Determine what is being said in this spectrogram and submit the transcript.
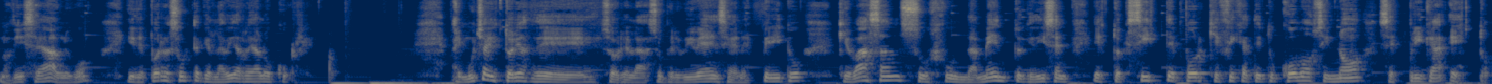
nos dice algo, y después resulta que en la vida real ocurre? Hay muchas historias de, sobre la supervivencia del espíritu que basan su fundamento y que dicen esto existe porque fíjate tú cómo si no se explica esto.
